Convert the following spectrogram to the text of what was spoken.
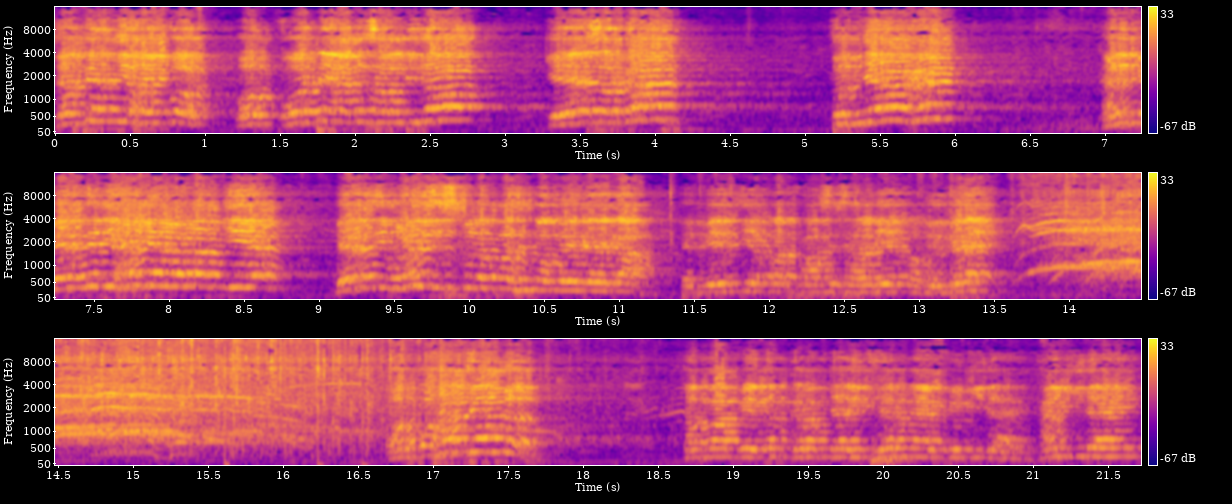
जबते जी हाई कोर्ट और कोर्ट ने आदेश दिया कि सरकार बेनती है क्या लड़ा की है। पास नौकरी करेगा। तो सारी नौकरी करे। और बहुत जल्द तमाम वेतन कर्मचारी फिर में उपयोग की जाए। हाँ की जाए?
